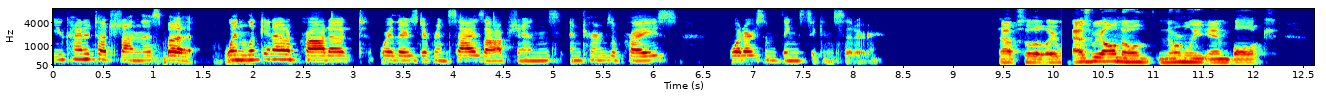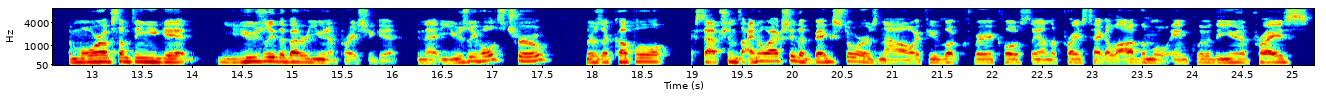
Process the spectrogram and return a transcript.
you kind of touched on this, but when looking at a product where there's different size options in terms of price, what are some things to consider? Absolutely. As we all know, normally in bulk, the more of something you get, usually the better unit price you get. And that usually holds true. There's a couple exceptions. I know actually the big stores now, if you look very closely on the price tag, a lot of them will include the unit price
